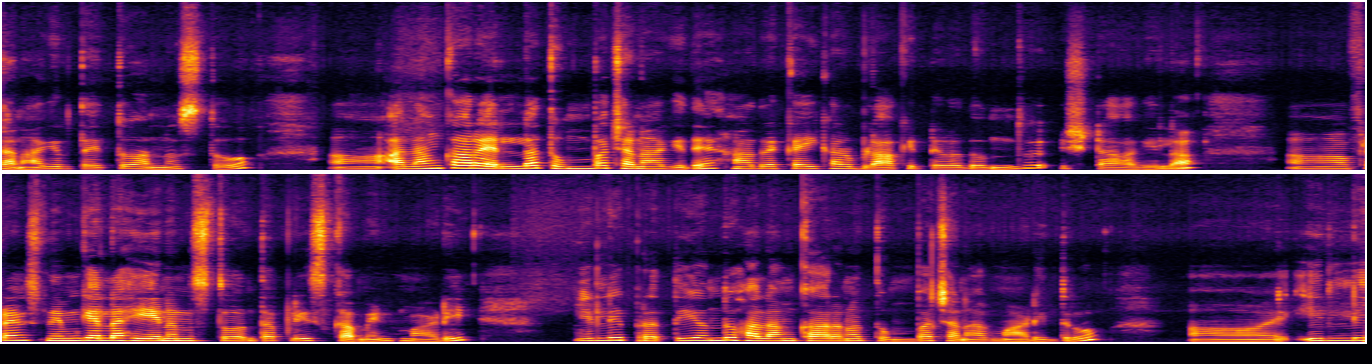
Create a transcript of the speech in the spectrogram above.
ಚೆನ್ನಾಗಿರ್ತಾಯಿತ್ತು ಅನ್ನಿಸ್ತು. ಅಲಂಕಾರ ಎಲ್ಲ ತುಂಬ ಚೆನ್ನಾಗಿದೆ, ಆದರೆ ಕೈ, ಕಾಲು ಬ್ಲಾಕ್ ಇಟ್ಟಿರೋದೊಂದು ಇಷ್ಟ ಆಗಿಲ್ಲ. ಫ್ರೆಂಡ್ಸ್ ನಿಮಗೆಲ್ಲ ಏನು ಅನ್ನಿಸ್ತು ಅಂತ ಪ್ಲೀಸ್ ಕಮೆಂಟ್ ಮಾಡಿ. ಇಲ್ಲಿ ಪ್ರತಿಯೊಂದು ಅಲಂಕಾರನೂ ತುಂಬ ಚೆನ್ನಾಗಿ ಮಾಡಿದರು. ಇಲ್ಲಿ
